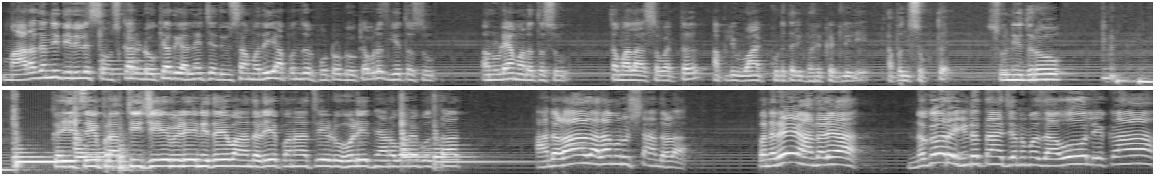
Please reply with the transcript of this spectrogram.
महाराजांनी दिलेले संस्कार डोक्यात घालण्याच्या दिवसामध्येही आपण जर फोटो डोक्यावरच घेत असू अनुड्या मारत असू तर मला असं वाटतं आपली वाट कुठेतरी भरकटलेली आहे. आपण चुकतोय सुनिद्रो. कैसे प्राप्तीचे वेळे निदय आंधळेपणाचे डोहळे ज्ञानोबाराय बोलतात आंधळा झाला मनुष्य आंधळा. पण रे आंधळ्या नगर हिंडता जन्म जावो लेका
